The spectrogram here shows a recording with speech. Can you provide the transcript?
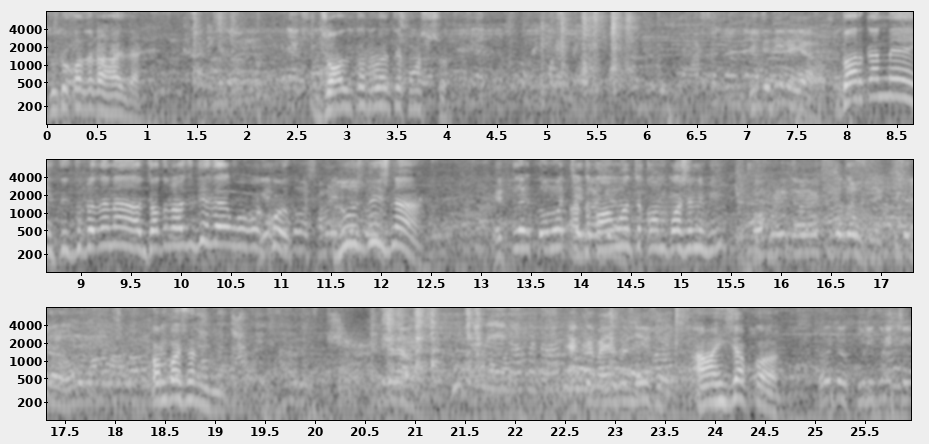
দুটো কতটা হয় দেখ? জল তোর রয়েছে পাঁচশো। দরকার নেই তুই দুটো দে না যতটা হচ্ছে দিয়ে দে লুজ দিস না। একটু কম হচ্ছে কম হচ্ছে কম পয়সা নিবি। কম পয়সা নিবি। আমার হিসাব কর। ওই তো কুড়ি কুড়ি চল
